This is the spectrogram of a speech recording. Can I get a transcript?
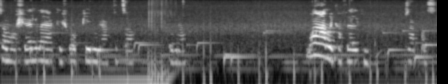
Są osiedle, jakieś łopierujaki, co? Dobra. Mamy kafelki. Zapas.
